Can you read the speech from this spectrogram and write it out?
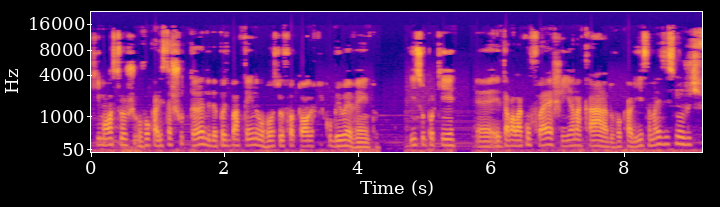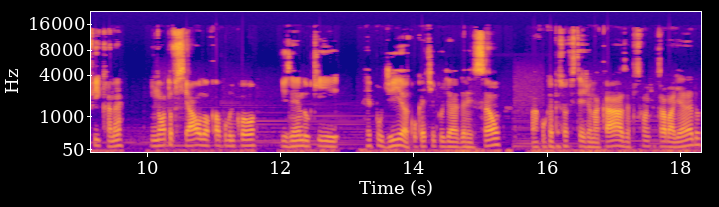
que mostra o vocalista chutando e depois batendo no rosto do fotógrafo que cobriu o evento. Isso porque é, ele estava lá com flash, ia na cara do vocalista, mas isso não justifica, né? Em nota oficial, o local publicou dizendo que repudia qualquer tipo de agressão a qualquer pessoa que esteja na casa, principalmente trabalhando,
